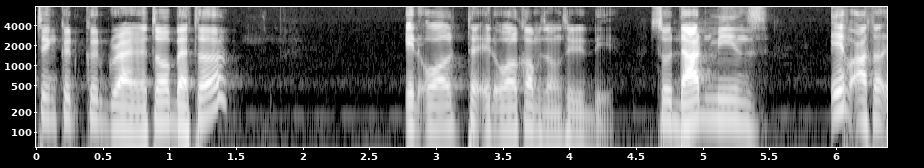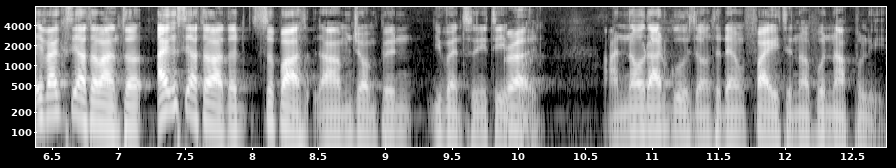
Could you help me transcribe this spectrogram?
think could, could grind it out better. It all t- it all comes down to the day. So that means if Atal- if I can see Atalanta, I can see Atalanta surpass um jumping Juventus in the table. Right. And now that goes down to them fighting up with Napoli.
